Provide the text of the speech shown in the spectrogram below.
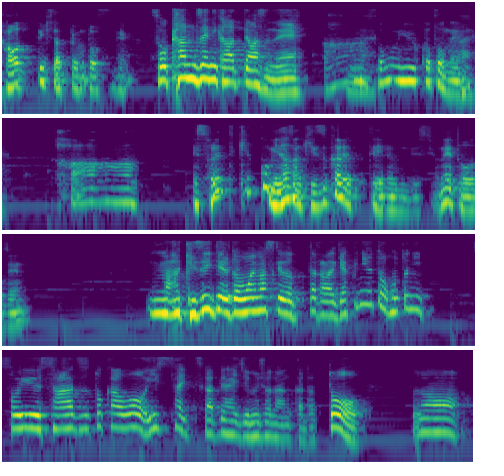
変わってきたってことですね。そう完全に変わってますね。ああ、はいそういうことね。はい。はあ。え、それって結構皆さん気づかれてるんですよね、当然。まあ気づいてると思いますけど、だから逆に言うと本当にそういう SARS とかを一切使ってない事務所なんかだと、その、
